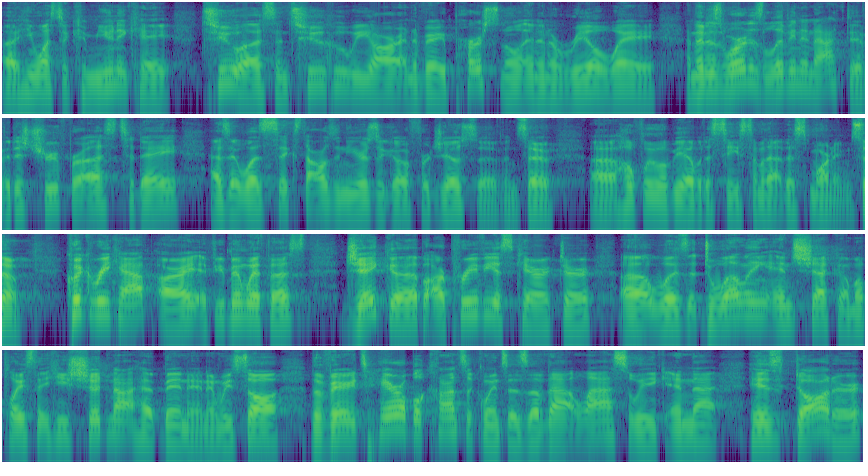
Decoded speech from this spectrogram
uh, He wants to communicate to us and to who we are in a very personal and in a real way. And that His Word is living and active. It is true for us today as it was 6,000 years ago for Joseph. And so, uh, hopefully, we'll be able to see some of that this morning. So, quick recap, all right, if you've been with us, Jacob, our previous character, was dwelling in Shechem, a place that he should not have been in. And we saw the very terrible consequences of that last week, in that his daughter,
